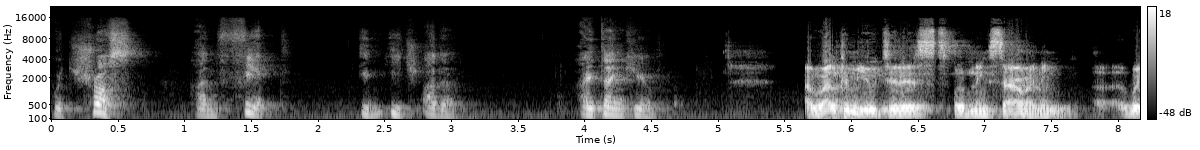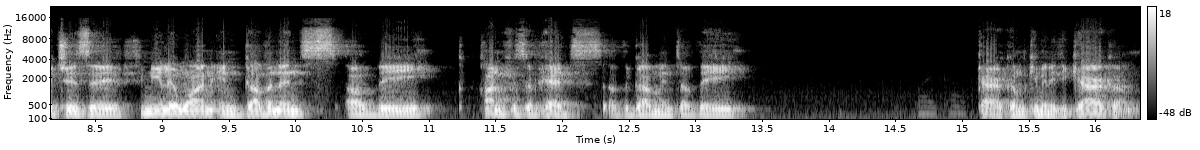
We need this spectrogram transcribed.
with trust and faith in each other. I thank you. I welcome you to this opening ceremony, uh, which is a familiar one in governance of the Conference of Heads of the Government of the CARICOM Community CARICOM.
